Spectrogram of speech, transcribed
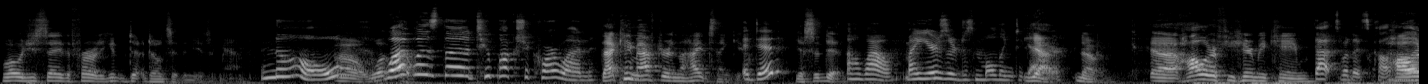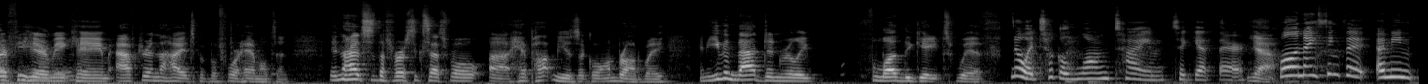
What would you say the first? You can, d- don't say the Music Man. No. Oh, what- what was the Tupac Shakur one? That came after In the Heights. Thank you. It did? yes, it did. Oh wow, my ears are just molding together. yeah, no. Uh, Holler if you hear me came. That's what it's called. Holler if you hear me came after In the Heights, but before Hamilton. In the Heights is the first successful uh, hip hop musical on Broadway, and even that didn't really flood the gates with. No, it took a long time to get there. Yeah. Well, and I think that I mean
